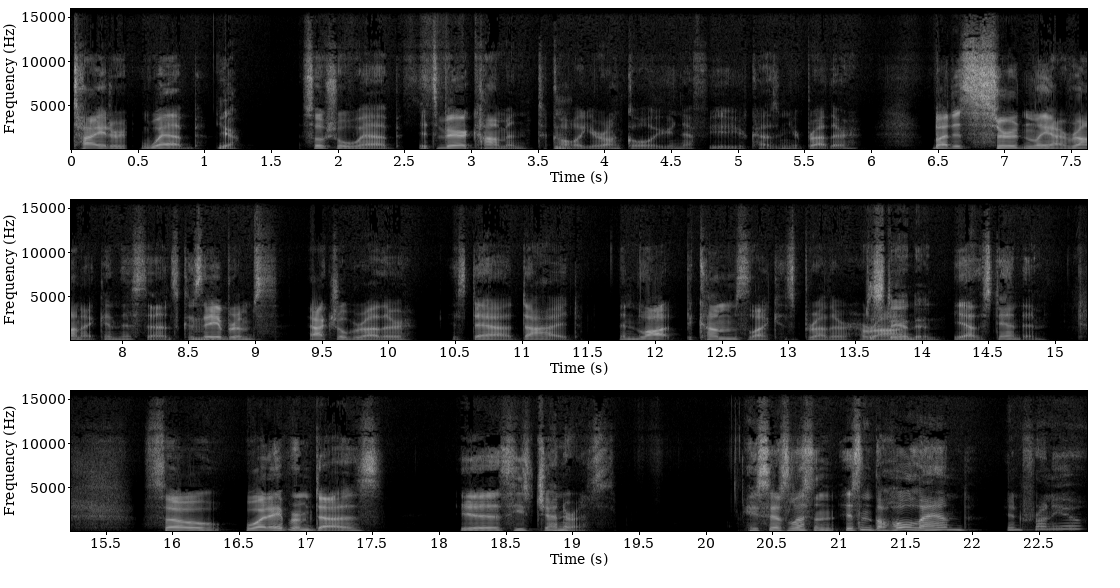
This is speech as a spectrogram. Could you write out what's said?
tighter web, Yeah. social web, it's very common to call your uncle, your nephew, your cousin, your brother. But it's certainly ironic in this sense because Abram's actual brother, his dad, died, and Lot becomes like his brother Haran. The stand-in. Yeah, the stand-in. So what Abram does is he's generous. He says, "Listen, isn't the whole land in front of you?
